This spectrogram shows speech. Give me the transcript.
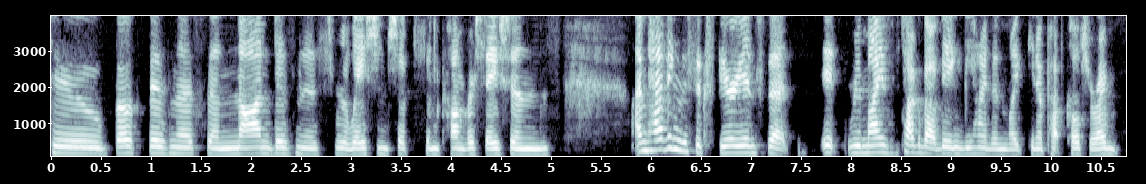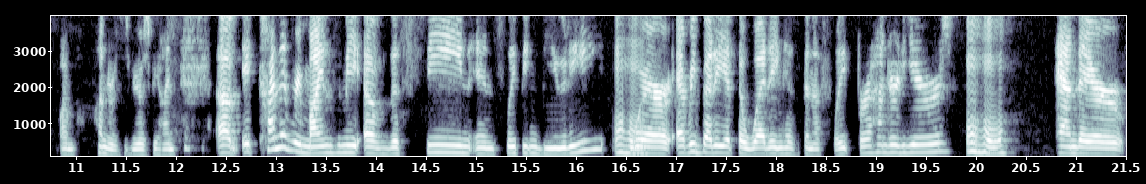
to both business and non business relationships and conversations. I'm having this experience that it reminds talk about being behind in like you know pop culture. I'm I'm hundreds of years behind. Um, it kind of reminds me of the scene in Sleeping Beauty mm-hmm. where everybody at the wedding has been asleep for a hundred years, mm-hmm. and they're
